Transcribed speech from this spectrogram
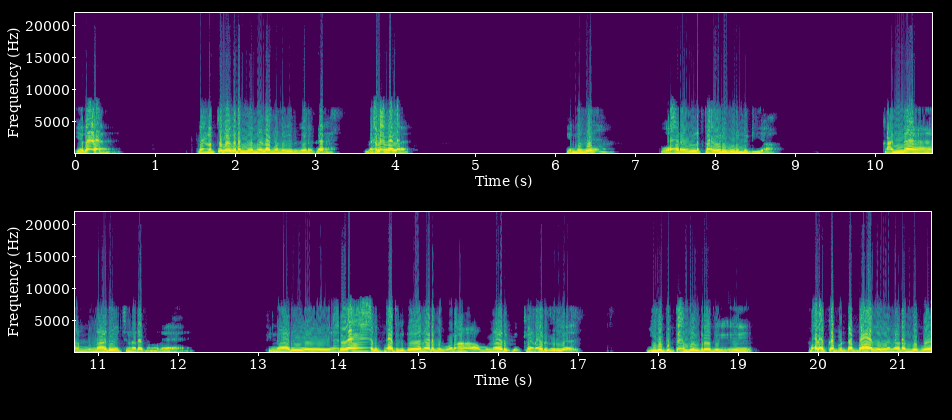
இல கிணத்துல கிடந்து என்னடா பண்ணிக்கிட்டு இருக்க மேல வேலை. என்னது? போற உள்ள தவறு விழுந்துட்டியா? கண்ணை முன்னாடி வச்சு நடக்கணும்னே பின்னாடி யாரையாவது பார்த்துக்கிட்டே நடந்து போனா முன்னாடி கிணறு தெரியாது. இதுக்குத்தான் சொல்றது. பழக்கப்பட்ட பாதையில நடந்து போ.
